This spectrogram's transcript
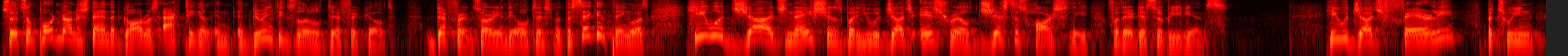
So it's important to understand that God was acting and doing things a little difficult. Different, sorry, in the Old Testament. The second thing was he would judge nations, but he would judge Israel just as harshly for their disobedience. He would judge fairly between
